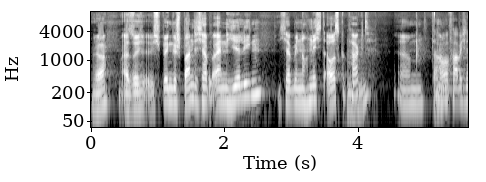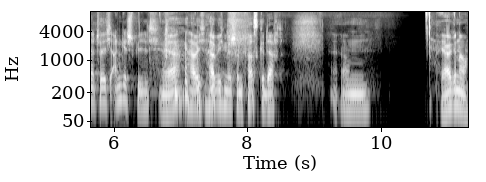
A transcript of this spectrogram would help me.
Ja, also ich, ich bin gespannt. Ich habe einen hier liegen. Ich habe ihn noch nicht ausgepackt. Mhm. Ähm, Darauf ja. habe ich natürlich angespielt. Ja, habe ich, hab ich mir schon fast gedacht. Ähm, ja, genau.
